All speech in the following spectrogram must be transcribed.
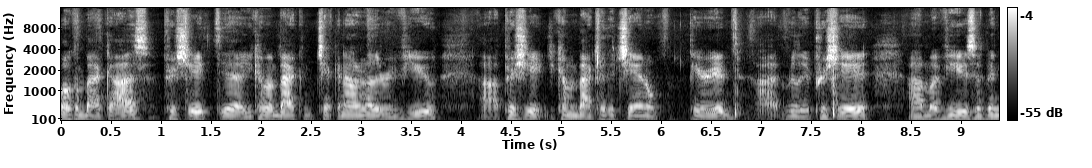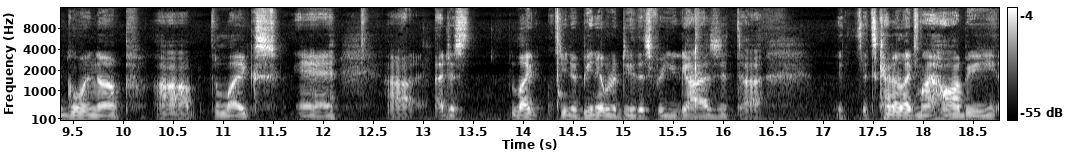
Welcome back, guys. Appreciate uh, you coming back and checking out another review. Uh, appreciate you coming back to the channel. Period. I really appreciate it. Uh, my views have been going up. Uh, the likes, and uh, I just like you know being able to do this for you guys. It, uh, it it's kind of like my hobby.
